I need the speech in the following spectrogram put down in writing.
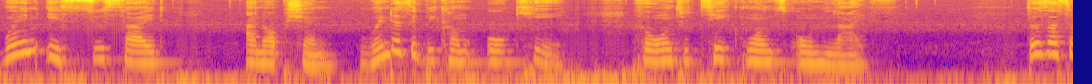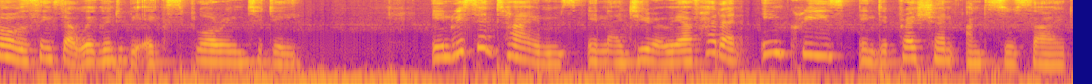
when is suicide an option? When does it become okay for one to take one's own life? Those are some of the things that we're going to be exploring today. In recent times in Nigeria, we have had an increase in depression and suicide.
